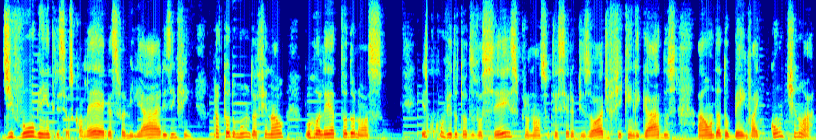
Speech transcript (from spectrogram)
Divulguem entre seus colegas, familiares, enfim, para todo mundo, afinal, o rolê é todo nosso. E convido todos vocês para o nosso terceiro episódio. Fiquem ligados, a onda do bem vai continuar.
